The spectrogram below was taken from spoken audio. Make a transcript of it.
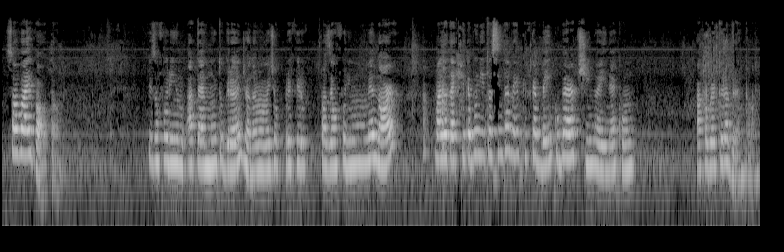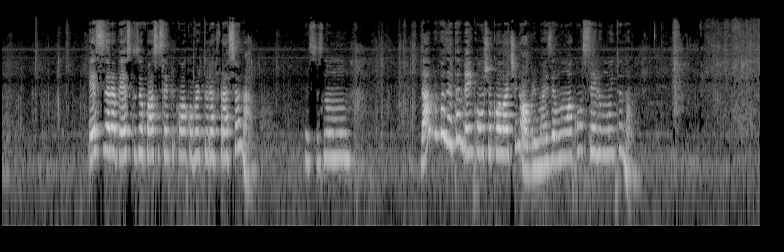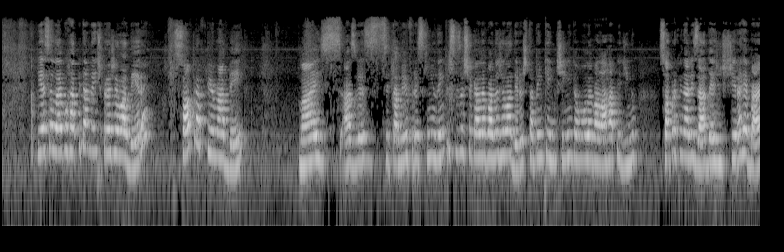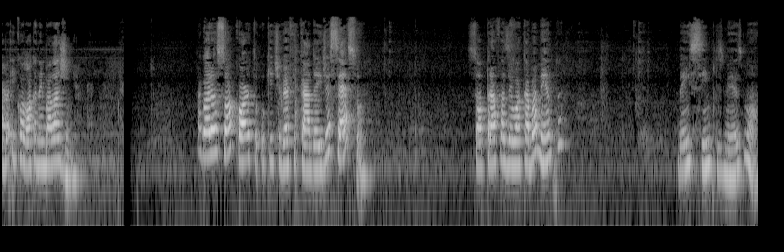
Só vai e volta, ó. Fiz um furinho até muito grande, ó. Normalmente eu prefiro fazer um furinho menor, mas até que fica bonito assim também, porque fica bem cobertinho aí, né, com a cobertura branca, ó. Esses arabescos eu faço sempre com a cobertura fracionada. Esses não... Dá pra fazer também com o chocolate nobre, mas eu não aconselho muito, não. E esse eu levo rapidamente para geladeira, só para firmar bem. Mas, às vezes, se tá meio fresquinho, nem precisa chegar a levar na geladeira. Hoje tá bem quentinho, então vou levar lá rapidinho, só para finalizar. Daí a gente tira a rebarba e coloca na embalaginha. Agora eu só corto o que tiver ficado aí de excesso. Só para fazer o acabamento. Bem simples mesmo, ó.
